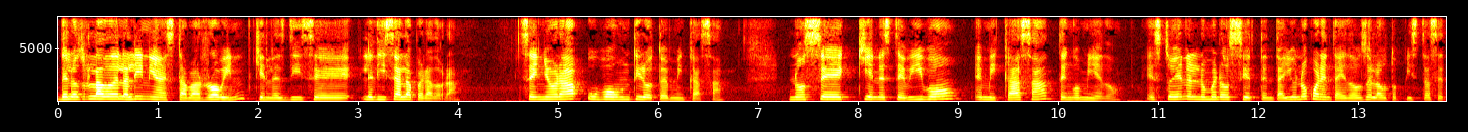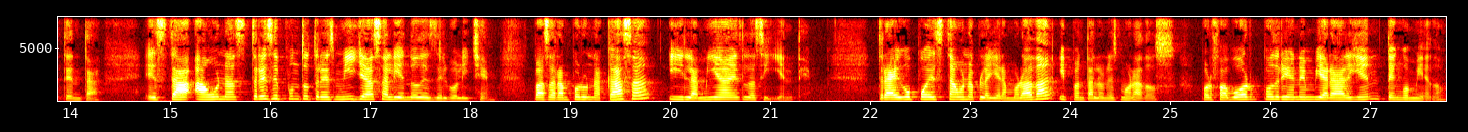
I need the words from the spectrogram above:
Del otro lado de la línea estaba Robin, quien les dice, le dice a la operadora: Señora, hubo un tiroteo en mi casa. No sé quién esté vivo en mi casa, tengo miedo. Estoy en el número 7142 de la autopista 70. Está a unas 13.3 millas saliendo desde el boliche. Pasarán por una casa y la mía es la siguiente. Traigo puesta una playera morada y pantalones morados. Por favor, ¿podrían enviar a alguien? Tengo miedo.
